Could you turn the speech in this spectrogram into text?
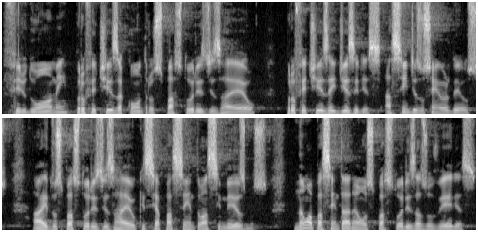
Filho do homem, profetiza contra os pastores de Israel profetiza e diz-lhes: Assim diz o Senhor Deus: Ai dos pastores de Israel que se apacentam a si mesmos. Não apacentarão os pastores as ovelhas?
